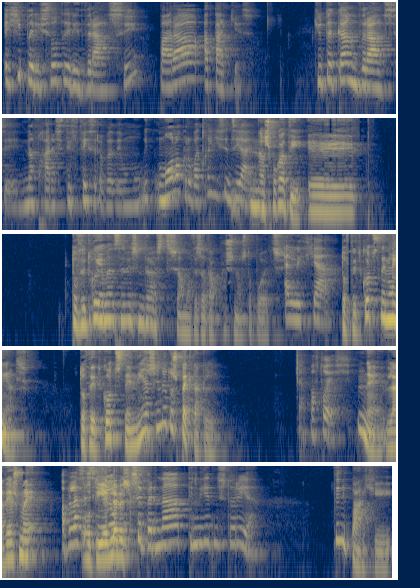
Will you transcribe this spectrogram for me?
Έχει περισσότερη δράση παρά ατάκες. Και ούτε καν δράση να ευχαριστηθείς ρε παιδί μου. Μόνο ακροβατικά και CGI. Να σου πω κάτι. Ε, το θετικό για μένα τη ταινία είναι η δράση της, άμα θες να το ακούσεις, να σου το πω έτσι. Αλήθεια. Το θετικό της ταινίας. Το θετικό της ταινίας είναι το spectacle. Από αυτό έχει. Ναι, δηλαδή ας πούμε. Απλά σε ότι σημείο έβλεπες- που ξεπερνά την ίδια την ιστορία. Δεν υπάρχει.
